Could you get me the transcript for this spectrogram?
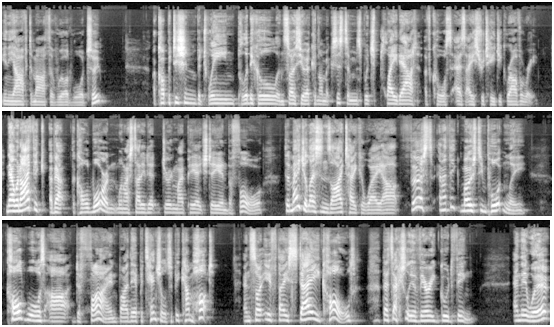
in the aftermath of World War II. A competition between political and socio-economic systems, which played out, of course, as a strategic rivalry. Now, when I think about the Cold War and when I studied it during my PhD and before, the major lessons I take away are first, and I think most importantly, Cold Wars are defined by their potential to become hot. And so if they stay cold, that's actually a very good thing. And there were,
